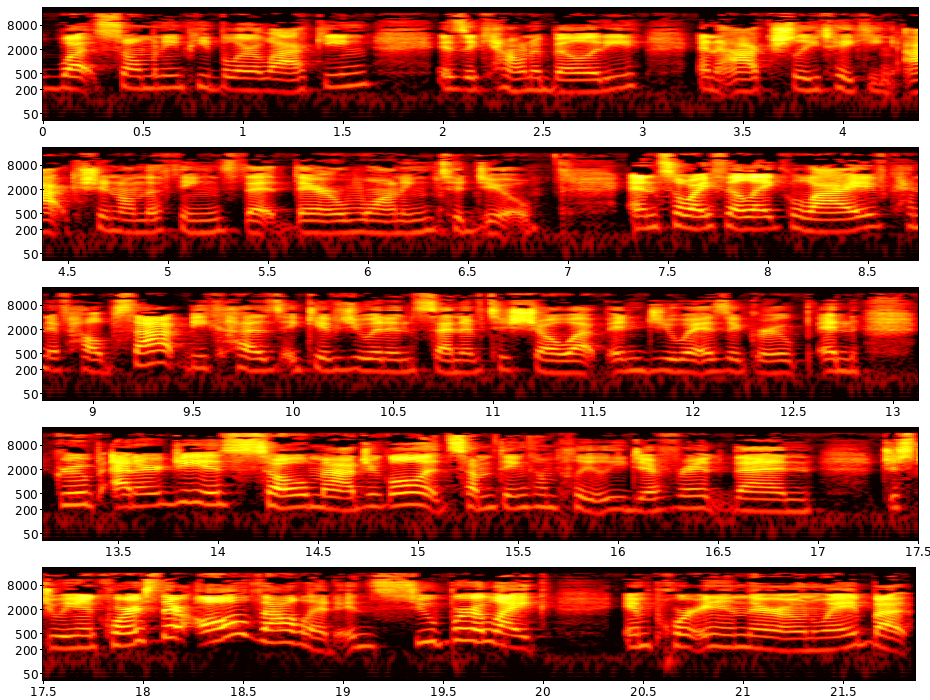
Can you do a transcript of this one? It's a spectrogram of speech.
what so many people are lacking is accountability and actually taking action on the things that they're wanting to do. And so I feel like live kind of helps that because it gives you an incentive to show up and do it as a group. And group energy is so magical. It's something completely different than just doing a course. They're all valid and super like important in their own way, but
